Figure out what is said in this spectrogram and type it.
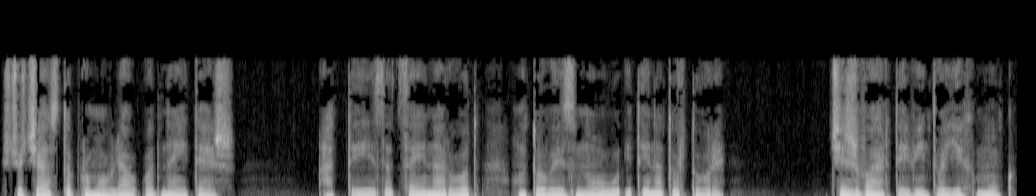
що часто промовляв одне і те ж. А ти за цей народ готовий знову іти на тортури? Чи ж вартий він твоїх мук?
